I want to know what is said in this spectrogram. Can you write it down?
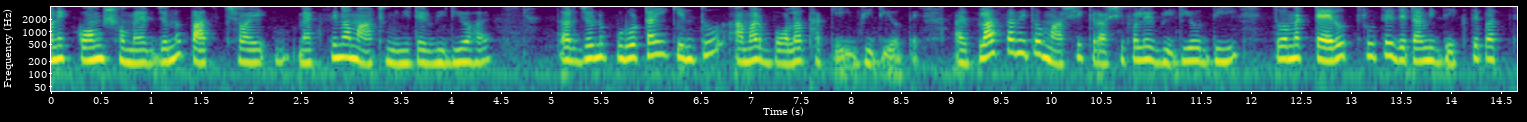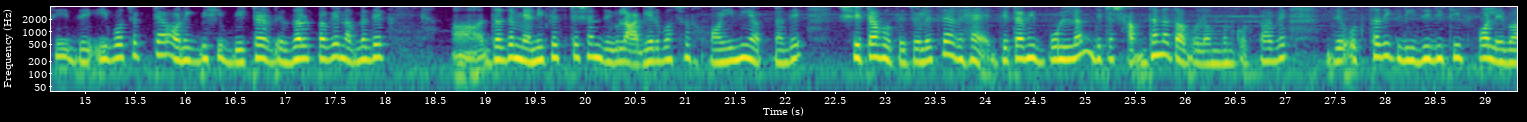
অনেক কম সময়ের জন্য পাঁচ, ছয় ম্যাক্সিমাম আট মিনিটের ভিডিও হয়। তার জন্য পুরোটাই কিন্তু আমার বলা থাকে এই ভিডিওতে। আর প্লাস আমি তো মাসিক রাশিফলের ভিডিও দিই। তো আমার ট্যারো থ্রুতে যেটা আমি দেখতে পাচ্ছি যে এই বছরটা অনেক বেশি বেটার রেজাল্ট পাবেন। আপনাদের যা যা ম্যানিফেস্টেশন যেগুলো আগের বছর হয়নি আপনাদের, সেটা হতে চলেছে। আর হ্যাঁ যেটা আমি বললাম, যেটা সাবধানতা অবলম্বন করতে হবে, যে অত্যাধিক রিজিডিটির ফলে বা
